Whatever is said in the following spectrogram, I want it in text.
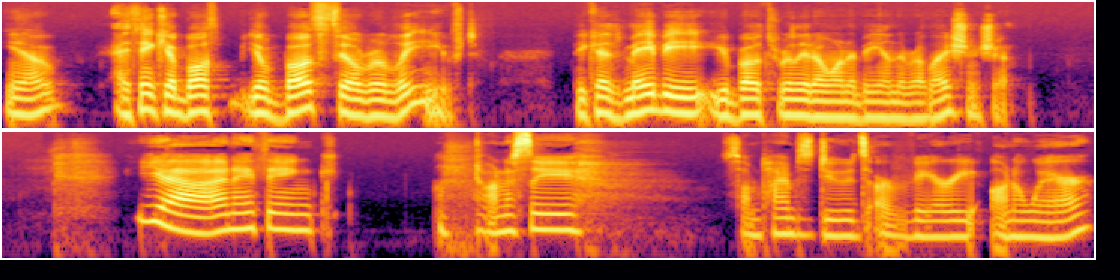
you know, I think you'll both you'll both feel relieved because maybe you both really don't want to be in the relationship. Yeah, and I think honestly, sometimes dudes are very unaware.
